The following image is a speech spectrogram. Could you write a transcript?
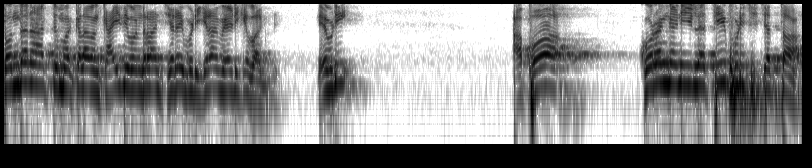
சொந்த நாட்டு மக்கள் அவன் கைது பண்ணுறான் சிறை பிடிக்கிறான் வேடிக்கை பார்க்குது. எப்படி? அப்போ குரங்கணியில் தீ பிடிச்சி செத்தான்.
